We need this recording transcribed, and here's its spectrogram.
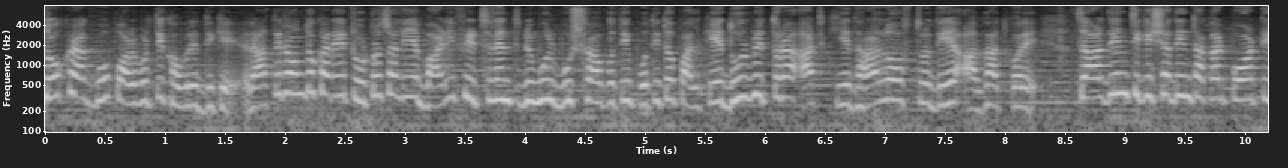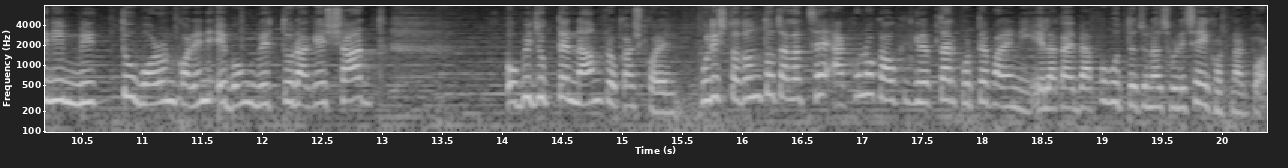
চোখ রাখব পরবর্তী খবরের দিকে। রাতের অন্ধকারে টোটো চালিয়ে বাড়ি ফিরছিলেন তৃণমূল বুথ সভাপতি পতিত পালকে। দুর্বৃত্তরা আটকিয়ে ধারালো অস্ত্র দিয়ে আঘাত করে। চার দিন চিকিৎসাধীন থাকার পর তিনি মৃত্যু বরণ করেন এবং মৃত্যুর আগে সাত অভিযুক্তের নাম প্রকাশ করেন। পুলিশ তদন্ত চালাচ্ছে, এখনও কাউকে গ্রেপ্তার করতে পারেনি। এলাকায় ব্যাপক উত্তেজনা ছড়িয়েছে এই ঘটনার পর।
